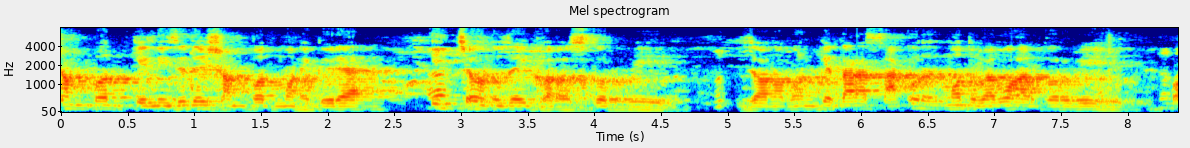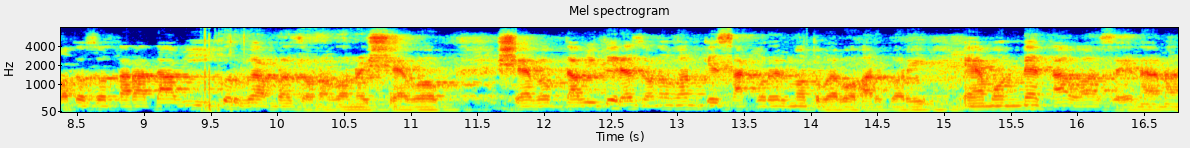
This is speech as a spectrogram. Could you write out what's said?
সম্পদকে নিজেদের সম্পদ মনে করে ইচ্ছা অনুযায়ী খরচ করবে। জনগণকে তারা চাকরের মতো ব্যবহার করবে অথচ তারা দাবি করবে আমরা জনগণের সেবক। সেবক দাবি করে জনগণকে চাকরের মতো ব্যবহার করে। এমন নেতাও আছে না না?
